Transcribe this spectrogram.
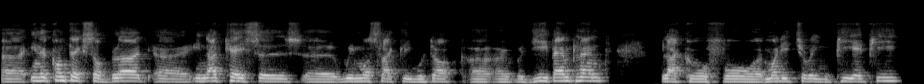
Uh, in the context of blood, uh, in that cases, uh, we most likely will talk uh, a deep implant, like for monitoring PAP,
